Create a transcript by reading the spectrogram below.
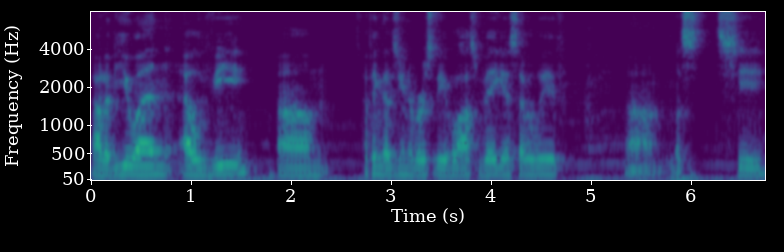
out of UNLV. Um, I think that's University of Las Vegas, I believe. Um, let's see.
